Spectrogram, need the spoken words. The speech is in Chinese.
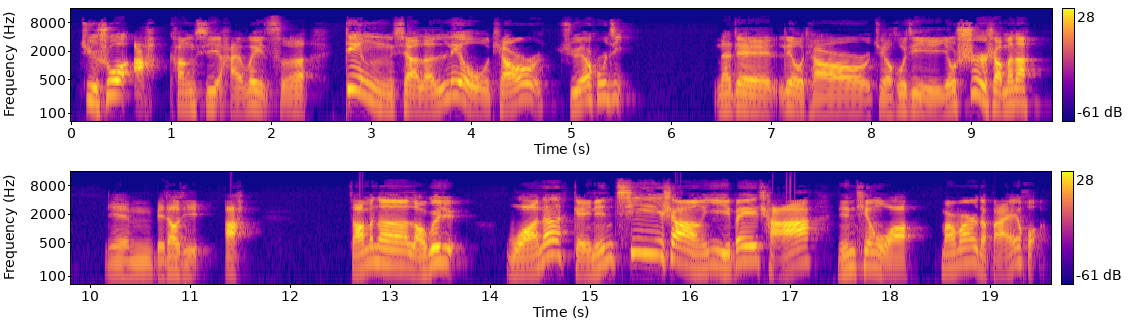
据说啊，康熙还为此定下了六条绝户计。那这六条绝户计又是什么呢？您别着急啊，咱们呢老规矩，我呢给您沏上一杯茶，您听我慢慢的白话。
